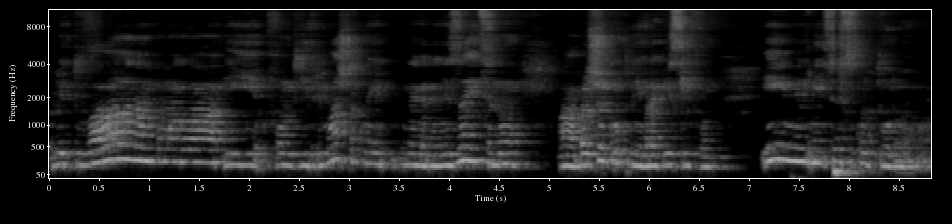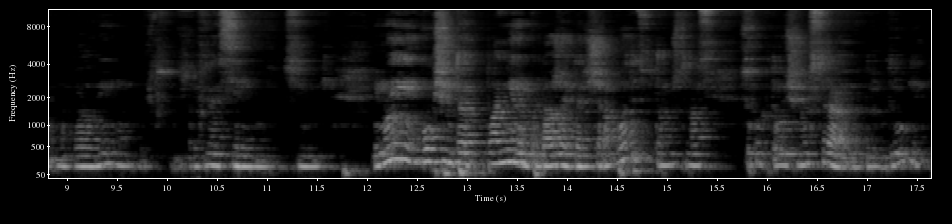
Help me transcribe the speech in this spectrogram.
Литва нам помогла, и фонд Евремаш такой, наверное, не знаете, но а, большой крупный европейский фонд. И Министерство культуры наполовину профинансировано. И мы, в общем-то, планируем продолжать дальше работать, потому что нас все как-то очень устраивает друг в друге.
